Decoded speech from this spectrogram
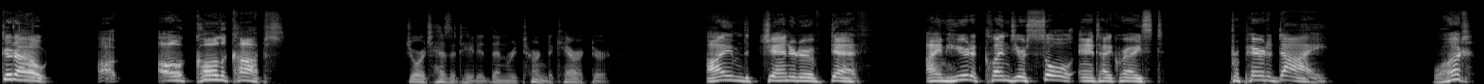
Get out! I'll, I'll call the cops. George hesitated, then returned to character. I am the janitor of death. I am here to cleanse your soul, Antichrist. Prepare to die. What?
